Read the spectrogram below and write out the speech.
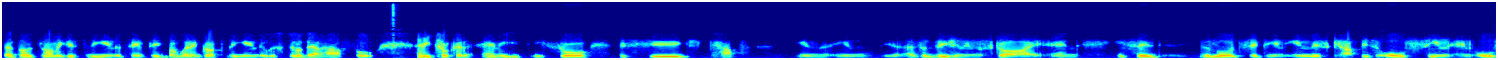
that by the time it gets to the end, it's empty. But when it got to the end, it was still about half full. And he took it and he, he saw this huge cup in, the, in as a vision in the sky. And he said, the Lord said to him, In this cup is all sin and all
